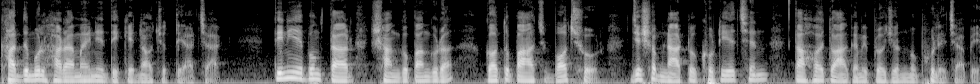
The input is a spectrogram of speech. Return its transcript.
খাদ্যমূল হারামাইনের দিকে নজর দেওয়া যাক। তিনি এবং তার সাঙ্গপাঙ্গরা গত পাঁচ বছর যেসব নাটক ঘটিয়েছেন তা হয়তো আগামী প্রজন্ম ভুলে যাবে,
